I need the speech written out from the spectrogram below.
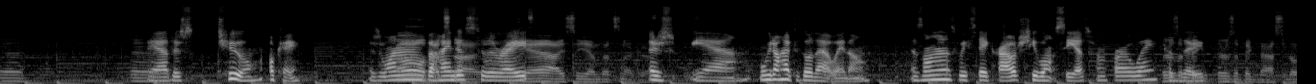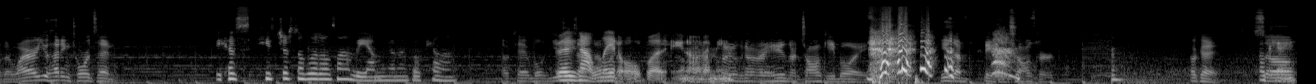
Eh. Eh. Yeah, there's two. Okay. There's one Oh, behind us not- to the right. Yeah, I see him. That's not good. There's yeah. We don't have to go that way though. As long as we stay crouched, he won't see us from far away There's because a they big, there's a big bastard over there. Why are you heading towards him? because he's just a little zombie. I'm gonna go kill him. Okay, well, you But he's not I'm gonna- little, but you know what I mean. He's a chunky boy. He's a big chunker. Okay, so Okay.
